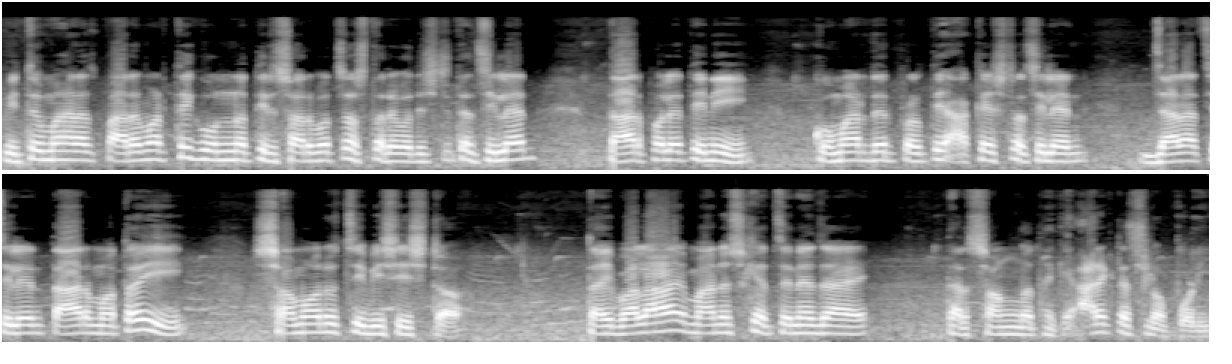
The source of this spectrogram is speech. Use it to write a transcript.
পিতু মহারাজ পারমার্থিক উন্নতির সর্বোচ্চ স্তরে অধিষ্ঠিত ছিলেন। তার ফলে তিনি কুমারদের প্রতি আকৃষ্ট ছিলেন। যারা ছিলেন তার মতোই সমরুচি বিশিষ্ট। তাই বলা হয় মানুষকে চেনে যায় তার সঙ্গ থেকে। আরেকটা শ্লোক পড়ি।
